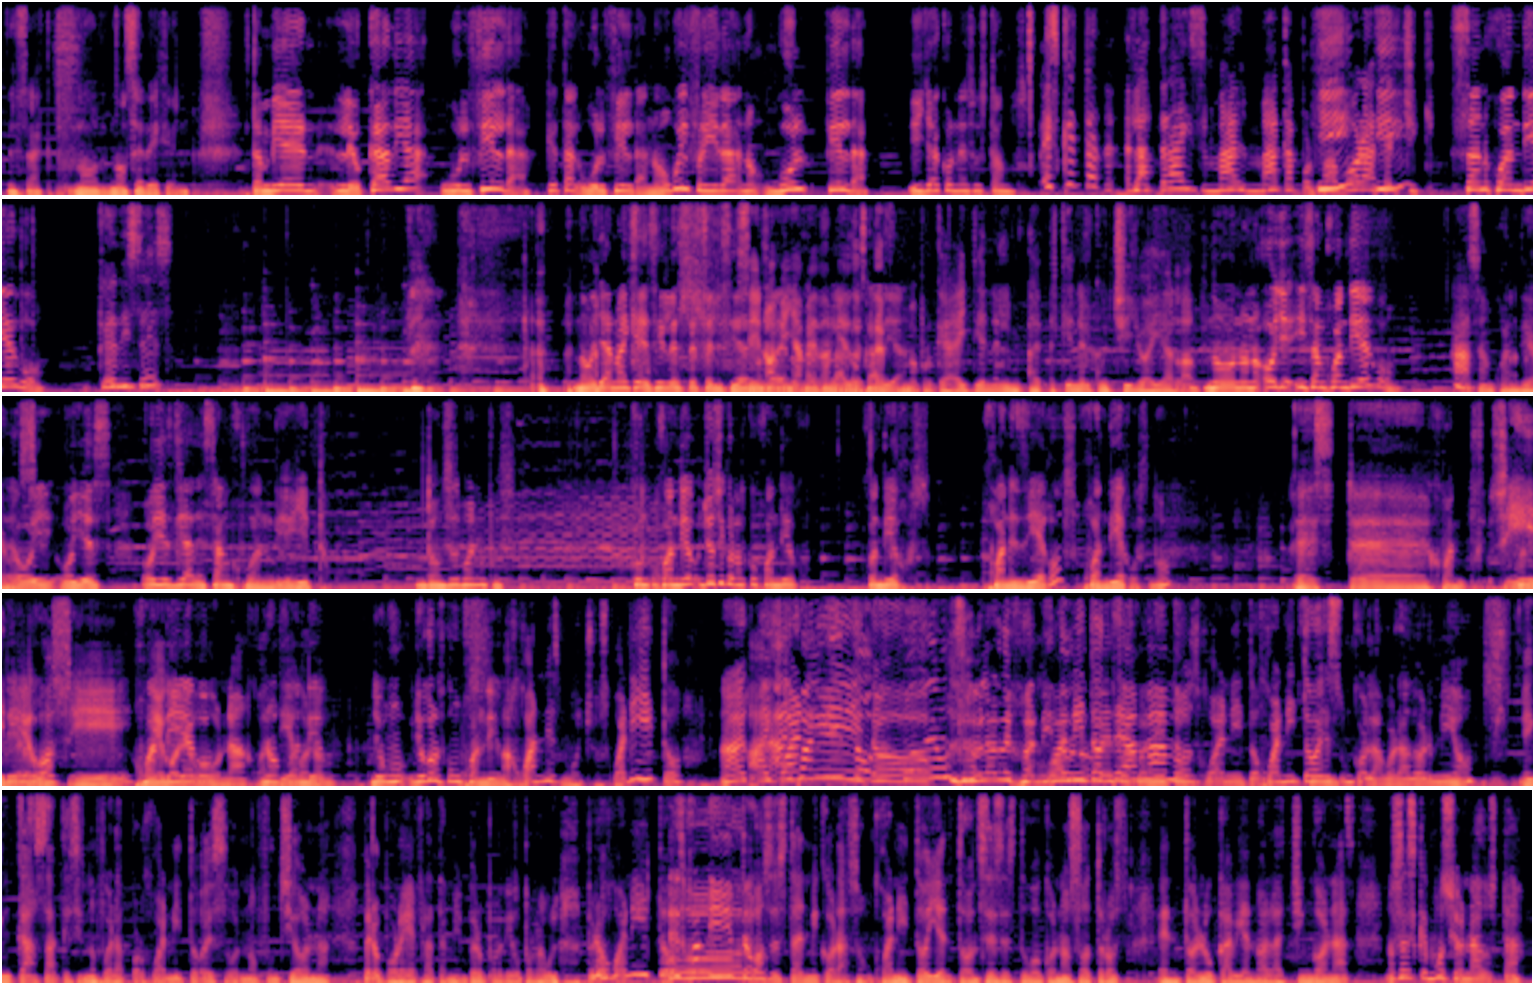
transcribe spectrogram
Exacto, no, no se dejen. También Leocadia Wulfilda. ¿Qué tal? Wulfilda, no Wilfrida, no Wulfilda. Y ya con eso estamos. Es que ta- la traes mal, Maca, por favor, haz el chiqui. San Juan Diego. ¿Qué dices? No, ya no hay que decirle este felicidad. Sí, no, a mí ya me da miedo este, no, porque ahí tiene el, tiene el cuchillo ahí al lado. No, no, no. Oye, y San Juan Diego. Ah, San Juan Diego. sí. Hoy, hoy es, hoy es día de San Juan Dieguito. Entonces, bueno, pues. Con Juan Diego, yo sí conozco Juan Diego. Juan Diegos. Juanes Diegos, Juan Diegos, ¿no? Este, Juan, sí, Juan Diego, Diego. sí. Juan Diego, Diego. Luna, Juan no, Diego, Juan no. Yo, yo conozco un Juan Diego. A Juanes muchos. Juanito. Ay, Ay, ay, Juanito. Podemos hablar de Juanito. Juanito, no, te amamos, Juanito. Juanito Sí. es un colaborador mío en casa, que si no fuera por Juanito eso no funciona. Pero por Efra también, pero por Diego, por Raúl. Pero Juanito. Es Juanito. Pues está en mi corazón, Juanito. Y entonces estuvo con nosotros en Toluca viendo a las chingonas. No sabes qué emocionado está.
